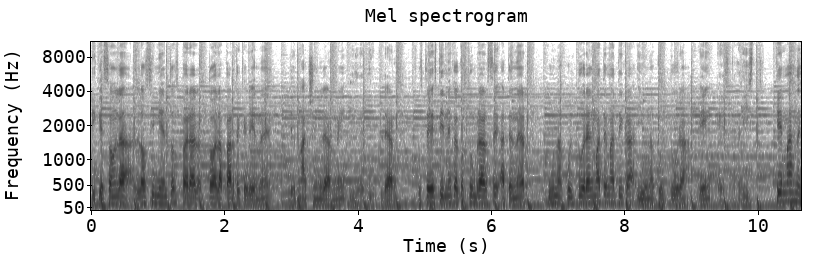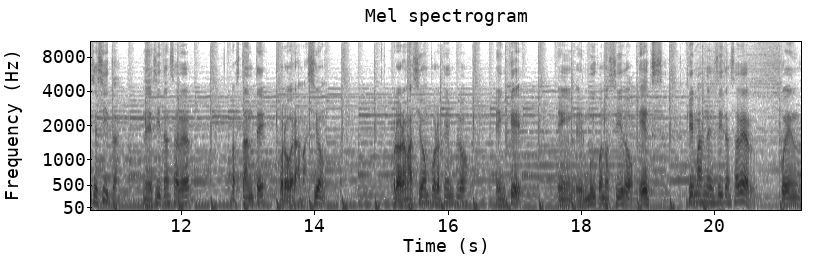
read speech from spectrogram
y que son los cimientos para toda la parte que viene de Machine Learning y de Deep Learning. Ustedes tienen que acostumbrarse a tener una cultura en matemática y una cultura en estadística. ¿Qué más necesitan? Necesitan saber bastante programación. Programación, por ejemplo, ¿En qué? En el muy conocido Excel. ¿Qué más necesitan saber? Pueden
